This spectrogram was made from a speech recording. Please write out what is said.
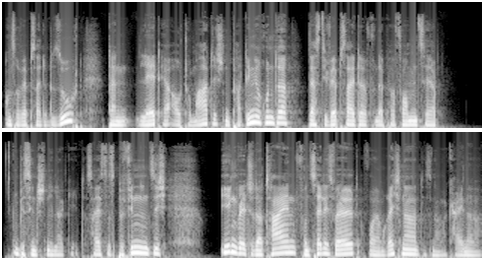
unsere Webseite besucht, dann lädt er automatisch ein paar Dinge runter, dass die Webseite von der Performance her ein bisschen schneller geht. Das heißt, es befinden sich irgendwelche Dateien von Sallys Welt auf eurem Rechner, das sind aber keine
